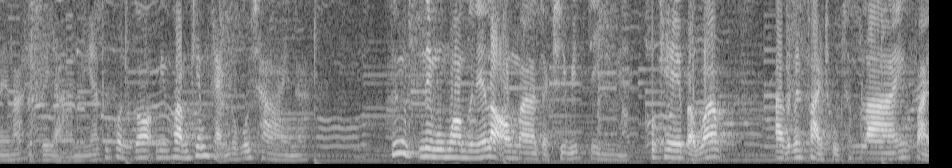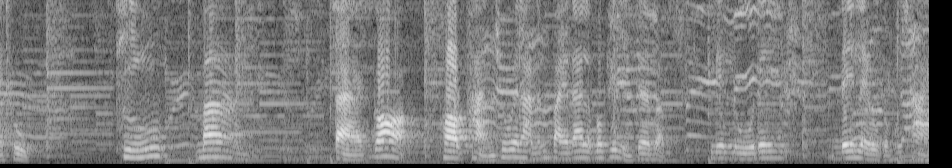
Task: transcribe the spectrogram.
ในรักแห่งสยามอย่างเงี้ยทุกคนก็มีความเข้มแข็งกับผู้ชายนะ ซึ่งในมุมมองตัวนี้เราเอามาจากชีวิตจริงไงโอเคแบบว่าอาจจะเป็นฝ่ายถูกทำร้าย ฝ่ายถูกทิ้ง บ้าง แต่ก็พอผ่านช่วงเวลานั้นไปได้แล้วก็ผู้หญิงจะแบบเรียนรู้ได้ได้เร็วกับผู้ชาย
